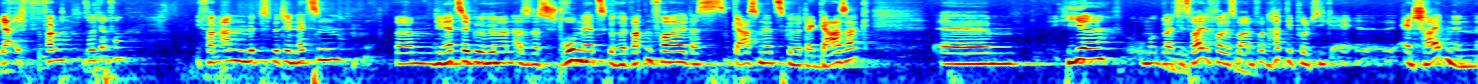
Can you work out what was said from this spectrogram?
ja ich fange, soll ich anfangen? Ich fange an mit, mit den Netzen. Ähm, die Netze gehören, also das Stromnetz gehört Vattenfall, das Gasnetz gehört der GASAG. Ähm, hier, um gleich die zweite Frage zu beantworten, hat die Politik äh, entscheidenden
